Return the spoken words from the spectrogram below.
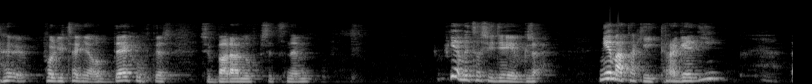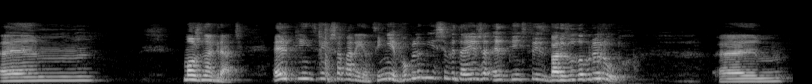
policzenia oddechów też, czy baranów przed snem. Wiemy, co się dzieje w grze. Nie ma takiej tragedii. Em, można grać. L5 zwiększa wariancję. Nie, w ogóle mi się wydaje, że L5 to jest bardzo dobry ruch. Em,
